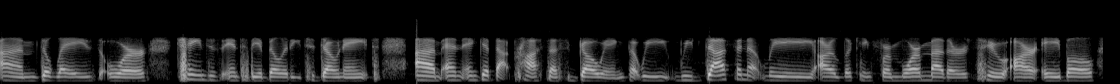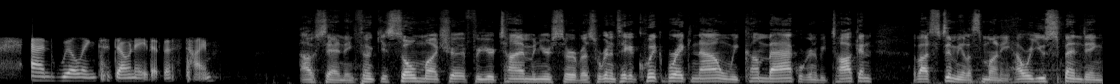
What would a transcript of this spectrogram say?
um, delays or changes into the ability to donate um, and, and get that process going. But we, we definitely are looking for more mothers who are able and willing to donate at this time. Outstanding. Thank you so much uh, for your time and your service. We're going to take a quick break now. When we come back, we're going to be talking about stimulus money. How are you spending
